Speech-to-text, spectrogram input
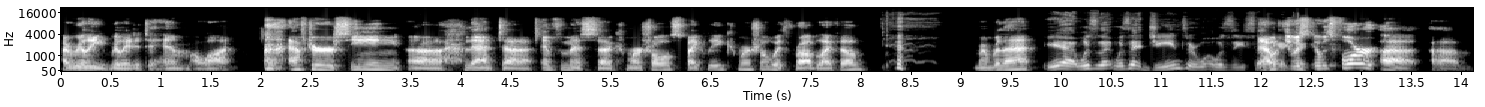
I really related to him a lot. after seeing uh, that uh, infamous uh, commercial, Spike Lee commercial with Rob Liefeld, remember that? Yeah, was that was that jeans or what was he saying? That, it was it was for uh, um,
